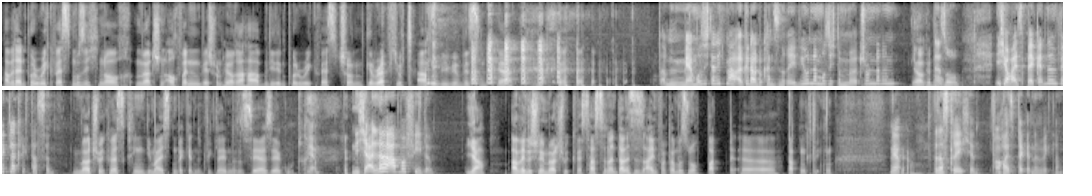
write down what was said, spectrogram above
Aber dein Pull-Request muss ich noch merchen, auch wenn wir schon Hörer haben, die den Pull-Request schon gereviewt haben, wie wir wissen. Ja. Ähm, Mehr muss ich da nicht machen. Ah, Genau, du kannst ein Review und dann muss ich den merchen und dann, ja, genau. also ich auch als Backend-Entwickler krieg das hin. Merch-Requests kriegen die meisten Backend-Entwickler hin. Das ist sehr, sehr gut. Ja. Nicht alle, aber viele. Ja, aber wenn du schnell Merch-Request hast, dann, dann ist es einfach. Da musst du noch But, äh, Button klicken. Ja. Ja. Also das kriege ich hin. Auch als Backend-Entwickler.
